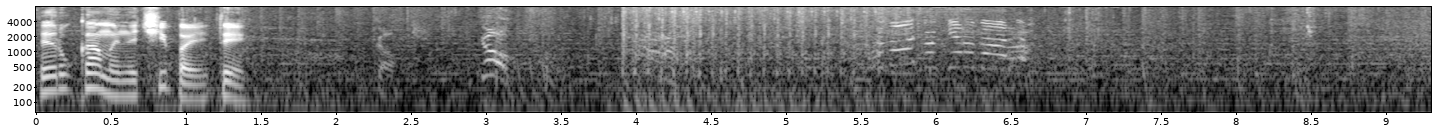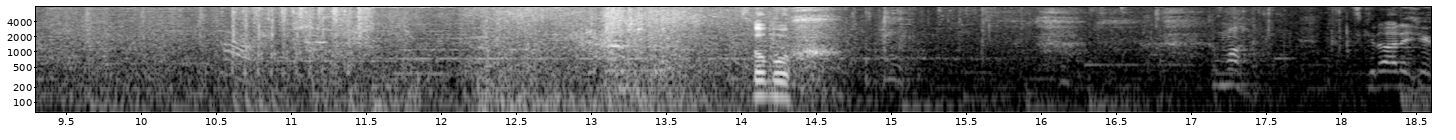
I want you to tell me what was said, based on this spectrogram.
Ти руками не чіпай, ти. Here.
